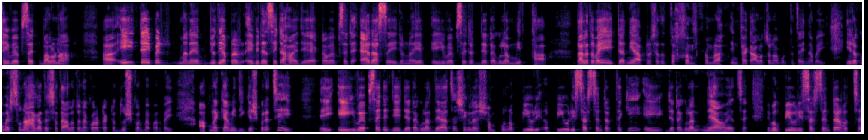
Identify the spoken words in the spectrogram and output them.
সেই ওয়েবসাইট ভালো না এই টাইপের মানে যদি আপনার এভিডেন্স এটা হয় যে একটা ওয়েবসাইটে অ্যাড আছে এই জন্য এই- এই ওয়েবসাইটের ডেটাগুলো মিথ্যা তাহলে তো ভাই এইটা নিয়ে আপনার সাথে তো আমরা ইনফ্যাক্ট আলোচনা করতে চাই না ভাই। এরকমের সুনাহাগাতের সাথে আলোচনা করাটা একটা দুষ্কর ব্যাপার ভাই। আপনাকে আমি জিজ্ঞেস করেছি, এই এই ওয়েবসাইটে যে ডেটাগুলো দেওয়া আছে, সেগুলো সম্পূর্ণ পিউ পিউ রিসার্চ সেন্টার থেকেই এই ডেটাগুলো নেওয়া হয়েছে। এবং পিউ রিসার্চ সেন্টার হচ্ছে,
